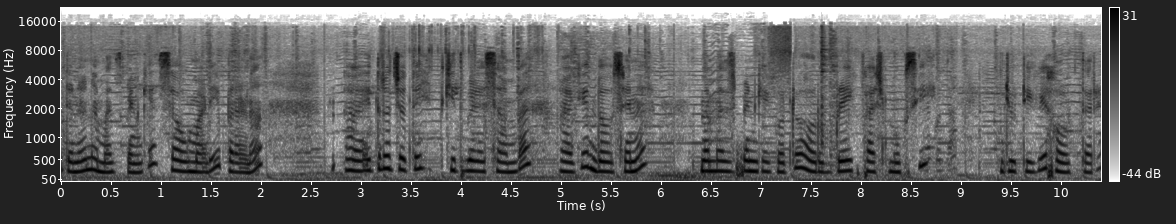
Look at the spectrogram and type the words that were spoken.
ಇದನ್ನು ನಮ್ಮ ಹಸ್ಬೆಂಡ್ಗೆ ಸರ್ವ್ ಮಾಡಿ ಬರೋಣ. ಇದ್ರ ಜೊತೆ ಹಿತ್ಕಿದ ಬೇಳೆ ಸಾಂಬಾರು ಹಾಗೆ ದೋಸೆನ ನಮ್ಮ ಹಸ್ಬೆಂಡ್ಗೆ ಕೊಟ್ಟು ಅವರು ಬ್ರೇಕ್ಫಾಸ್ಟ್ ಮುಗಿಸಿ ಡ್ಯೂಟಿಗೆ ಹೋಗ್ತಾರೆ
